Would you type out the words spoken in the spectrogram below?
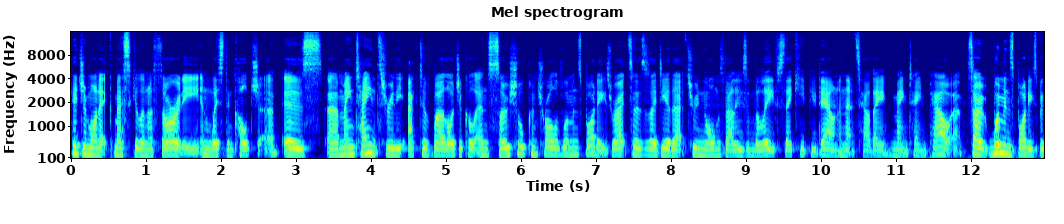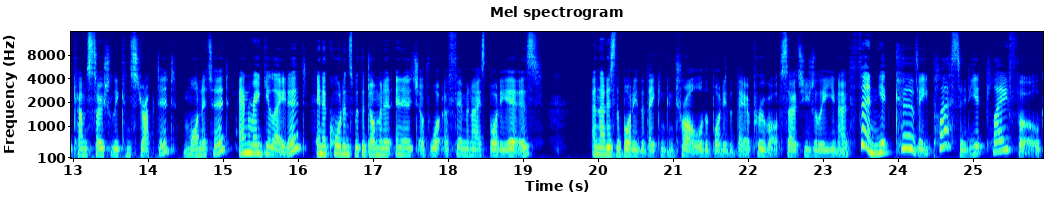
hegemonic masculine authority in Western culture is uh, maintained through the active biological and social control of women's bodies, right? So there's this idea that through norms, values, and beliefs, they keep you down, and that's how they maintain power. So women's bodies become socially constructed, monitored, and regulated in accordance with the dominant image of what a feminized body is. And that is the body that they can control or the body that they approve of. So it's usually, you know, thin yet curvy, placid yet playful,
